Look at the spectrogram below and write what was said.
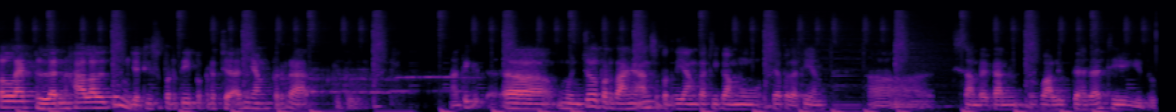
pelabelan halal itu menjadi seperti pekerjaan yang berat gitu. Nanti uh, muncul pertanyaan seperti yang tadi kamu siapa tadi yang uh, disampaikan Walidah tadi gitu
